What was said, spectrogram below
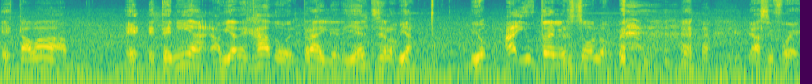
estaba, eh, eh, tenía, había dejado el tráiler y él se lo había, dijo, hay un tráiler solo. y así fue,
